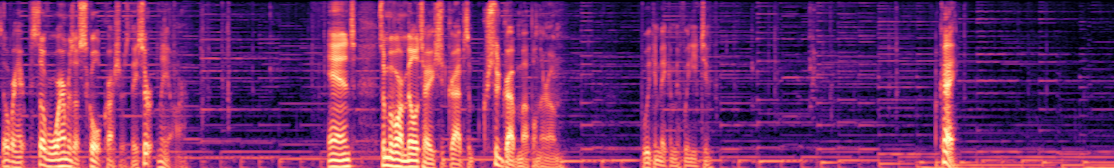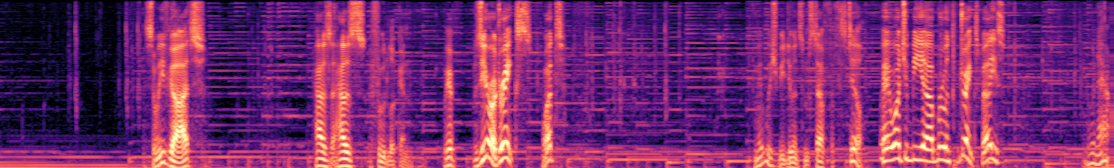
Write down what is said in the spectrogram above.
Silver, silver warhammers are skull crushers. They certainly are. And some of our military should grab some should grab them up on their own. we can make them if we need to. Okay. So we've got How's how's food looking? We have zero drinks. What? Maybe we should be doing some stuff with still. Hey, why don't you be uh, brewing some drinks, please? Do it now.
